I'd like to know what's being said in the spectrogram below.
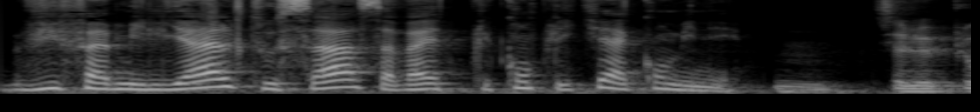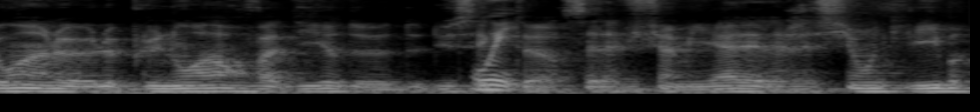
vie familiale, tout ça, ça va être plus compliqué à combiner. Hmm. C'est le point le, plus noir, on va dire, du secteur. C'est la vie familiale et la gestion équilibre,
